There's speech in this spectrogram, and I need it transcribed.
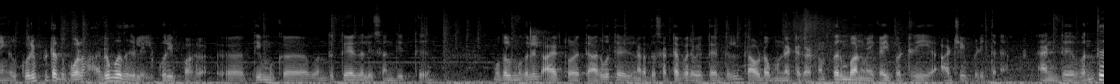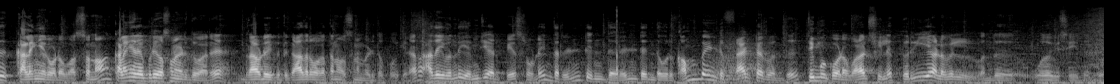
நீங்கள் குறிப்பிட்டது போல் அறுபதுகளில் குறிப்பாக திமுக வந்து தேர்தலை சந்தித்து முதல் முதலில் ஆயிரத்தி தொள்ளாயிரத்தி அறுபத்தேழில் நடந்த சட்டப்பேரவை தேர்தலில் திராவிட முன்னேற்ற கழகம் பெரும்பான்மை கைப்பற்றி ஆட்சியை பிடித்தனர் அண்டு வந்து கலைஞரோட வசனம் கலைஞர் எப்படி வசனம் எழுதுவார்? திராவிட இயக்கத்துக்கு ஆதரவாகத்தான் வசனம் எழுத போகிறார். அதை வந்து எம்ஜிஆர் பேசுகிறோட இந்த ரெண்டு இந்த ரெண்டு இந்த ஒரு கம்பைன்டு ஃபேக்டர் வந்து திமுகவோட வளர்ச்சியில் பெரிய அளவில் வந்து உதவி செய்தது.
